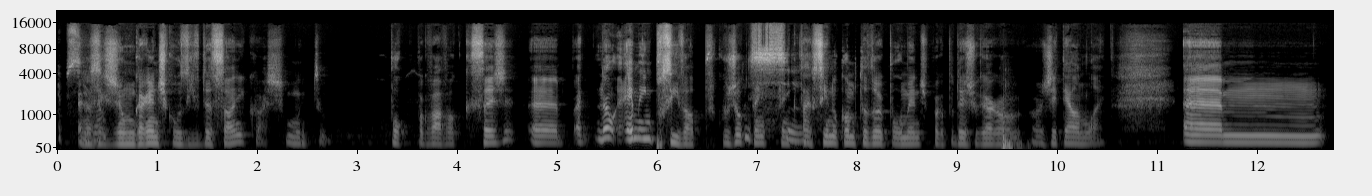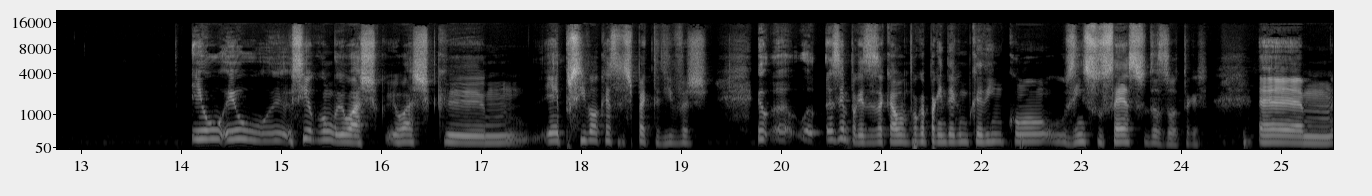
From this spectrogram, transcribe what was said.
É possível. A não ser que seja um grande exclusivo da Sony, que eu acho muito pouco provável que seja. Uh, não, é impossível, porque o jogo tem, tem, que estar assim no computador, pelo menos, para poder jogar ao, ao GTA Online. Um, eu, eu, sim, eu, eu, acho, eu acho que hum, é possível que essas expectativas eu, as empresas acabam por aprender um bocadinho com os insucessos das outras. Um,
